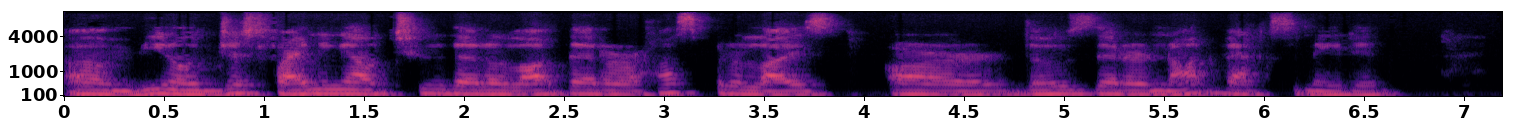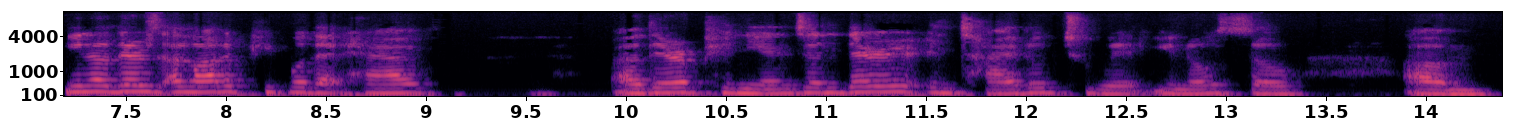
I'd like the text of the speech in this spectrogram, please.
um, you know, just finding out too that a lot that are hospitalized are those that are not vaccinated you know there's a lot of people that have uh, their opinions and they're entitled to it you know so um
